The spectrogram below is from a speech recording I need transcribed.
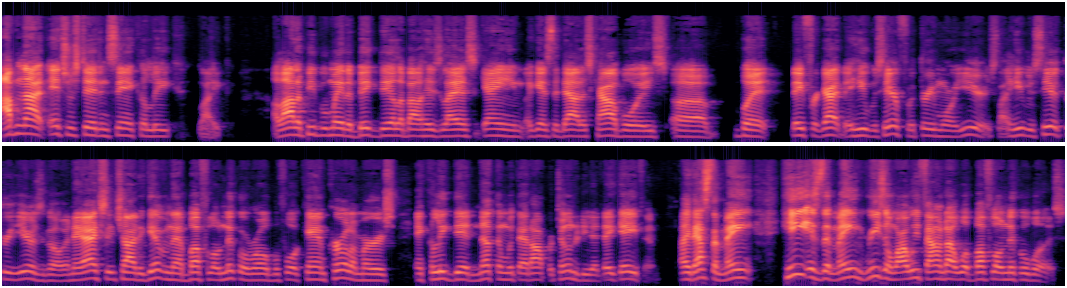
I'm not interested in seeing Khaleke. Like a lot of people made a big deal about his last game against the Dallas Cowboys, uh, but they forgot that he was here for three more years. Like he was here three years ago, and they actually tried to give him that Buffalo nickel role before Cam Curl emerged, and Khaleke did nothing with that opportunity that they gave him. Like that's the main. He is the main reason why we found out what Buffalo nickel was,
